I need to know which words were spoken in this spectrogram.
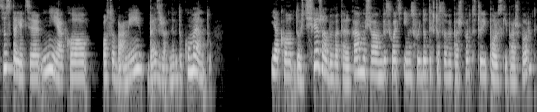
zostajecie niejako osobami bez żadnych dokumentów. Jako dość świeża obywatelka musiałam wysłać im swój dotychczasowy paszport, czyli polski paszport,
